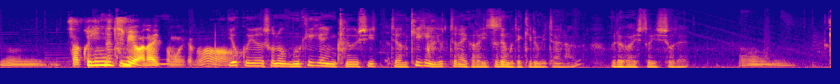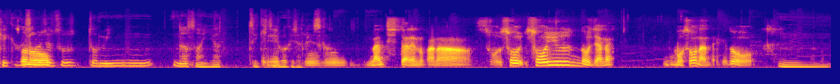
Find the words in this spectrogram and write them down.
うん、作品に罪はないと思うけどな。よく言う、その無期限休止ってあの、期限言ってないからいつでもできるみたいな裏返しと一緒で。うん、結局、それでずっと皆さんやってきてるわけじゃないですか。えー、なんて言ったらいいのかな、そうそうそういうのじゃなくもそうなんだけど、うん、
